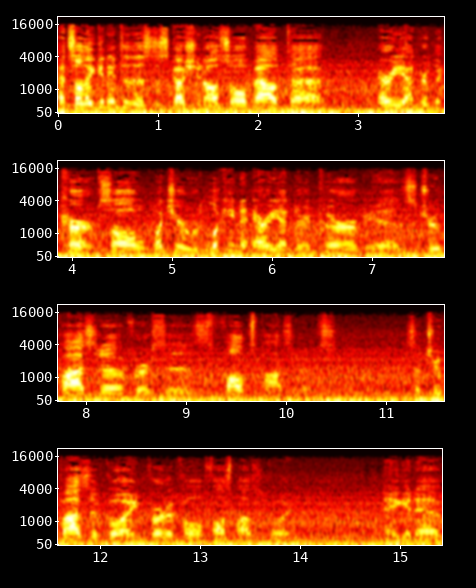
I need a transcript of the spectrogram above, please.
and so they get into this discussion also about uh, area under the curve. So what you're looking at area under the curve is true positive versus false positives. So true positive going vertical, false positive going negative,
